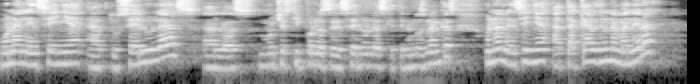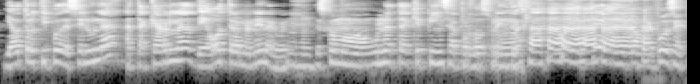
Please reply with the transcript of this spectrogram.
una le enseña a tus células, a los muchos tipos de células que tenemos blancas, una le enseña a atacar de una manera y a otro tipo de célula atacarla de otra manera, güey. Es como un ataque pinza por dos frentes. me puse.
